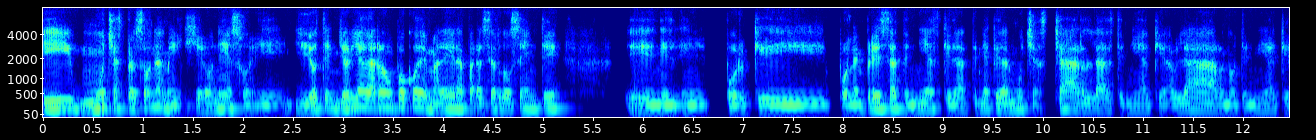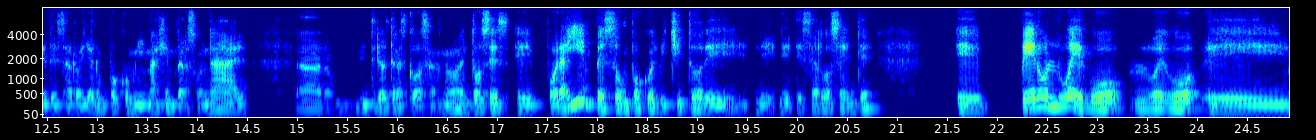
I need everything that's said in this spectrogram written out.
Y muchas personas me dijeron eso, y, yo, yo había agarrado un poco de madera para ser docente, en el, porque por la empresa tenías que dar, tenía que dar muchas charlas, tenía que hablar, no tenía que desarrollar un poco mi imagen personal, entre otras cosas, ¿no? Entonces, eh, por ahí empezó un poco el bichito de, de, ser docente, eh, pero luego, luego eh,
